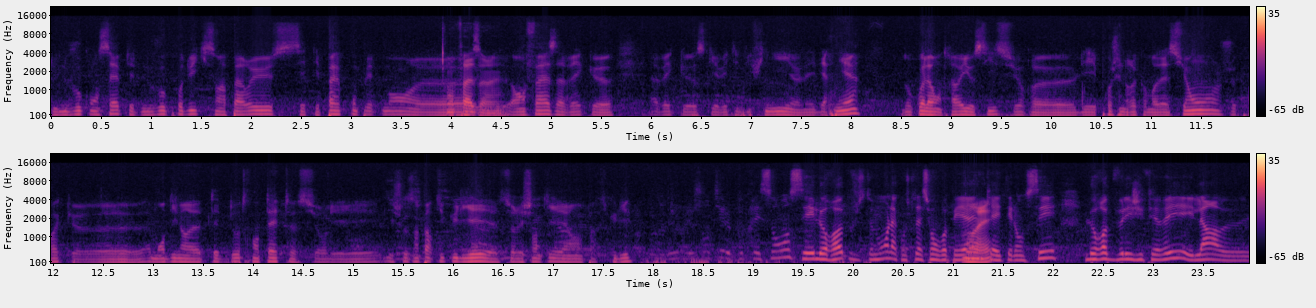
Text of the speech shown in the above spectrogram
de nouveaux concepts et de nouveaux produits qui sont apparus, c'était pas complètement euh, En phase, ouais. en phase avec, euh, avec ce qui avait été défini l'année dernière. Donc voilà, on travaille aussi sur les prochaines recommandations. Je crois que Amandine en a peut-être d'autres en tête sur les, les choses en particulier, sur les chantiers en particulier. Le plus pressant, c'est l'Europe, justement, la consultation européenne Ouais. qui a été lancée. L'Europe veut légiférer et là, euh,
